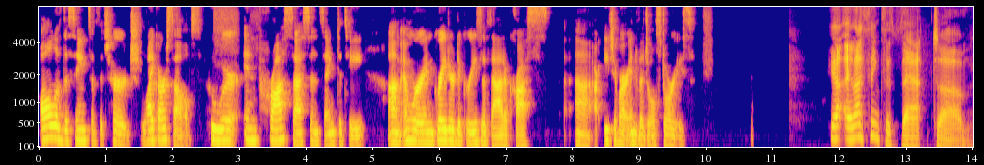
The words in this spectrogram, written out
all of the saints of the church, like ourselves, who were in process in sanctity um, and we're in greater degrees of that across uh, each of our individual stories. Yeah, and I think that that um,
